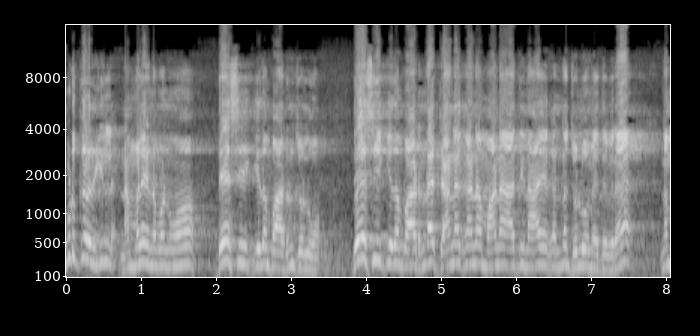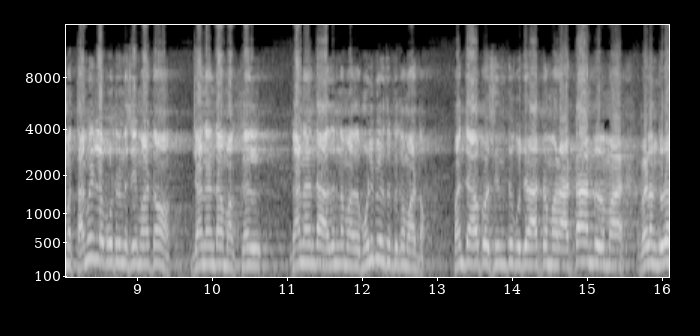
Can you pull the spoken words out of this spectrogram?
கொடுக்கறது இல்லை. நம்மளே என்ன பண்ணுவோம்? தேசிய கீதம் பாடுன்னு சொல்லுவோம். தேசிய கீதம் பாடுனா ஜனகண மன அதி நாயகன் தான் சொல்லுவோமே தவிர நம்ம தமிழில் போட்டு என்ன செய்ய மாட்டோம்? ஜனண்டா மக்கள் கனண்டா அதுன்னு நம்ம அதை மொழிபெயர்த்துட்டு இருக்க மாட்டோம். பஞ்சாப் சிந்து குஜராத் மராட்டா நம்ம விளங்குதோ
